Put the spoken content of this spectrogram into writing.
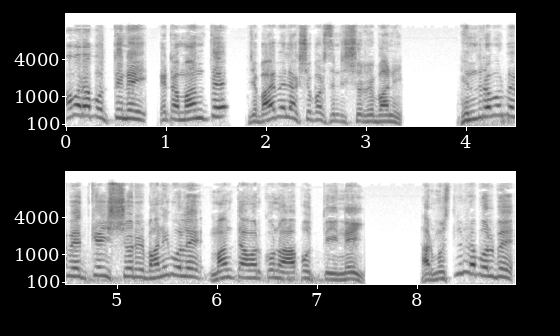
আমার আপত্তি নেই, এটা মানতে যে বাইবেল একশো পার্সেন্ট ঈশ্বরের বাণী। হিন্দুরা বলবে, বেদকে ঈশ্বরের বাণী বলে মানতে আমার কোনো আপত্তি নেই। আর মুসলিমরা বলবে,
